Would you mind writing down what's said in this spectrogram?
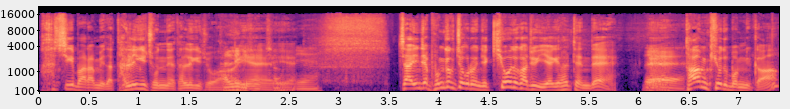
하시기 바랍니다. 달리기 좋네, 달리기 좋아. 달리기 예, 좋죠. 예. 예. 자, 이제 본격적으로 이제 키워드 가지고 이야기를 할 텐데. 네. 예, 다음 키워드 뭡니까?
